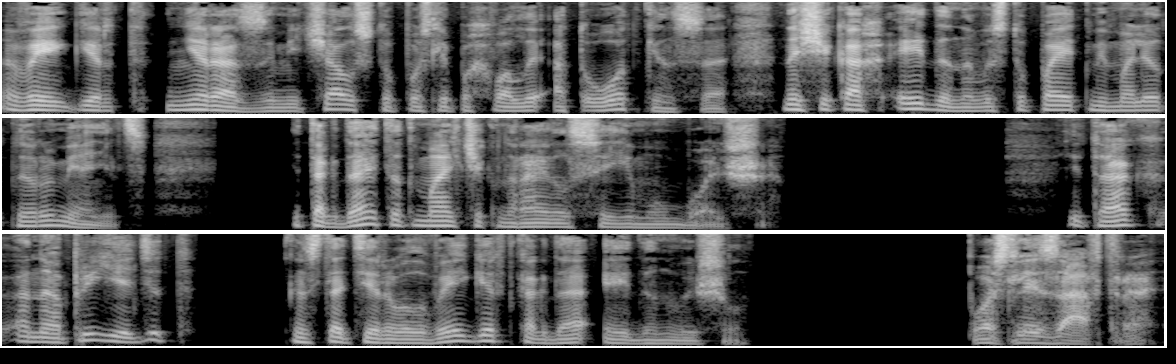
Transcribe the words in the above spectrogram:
Вейгерт не раз замечал, что после похвалы от Уоткинса на щеках Эйдена выступает мимолетный румянец, и тогда этот мальчик нравился ему больше. «Итак, она приедет», — констатировал Вейгерт, когда Эйден вышел. Послезавтра.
